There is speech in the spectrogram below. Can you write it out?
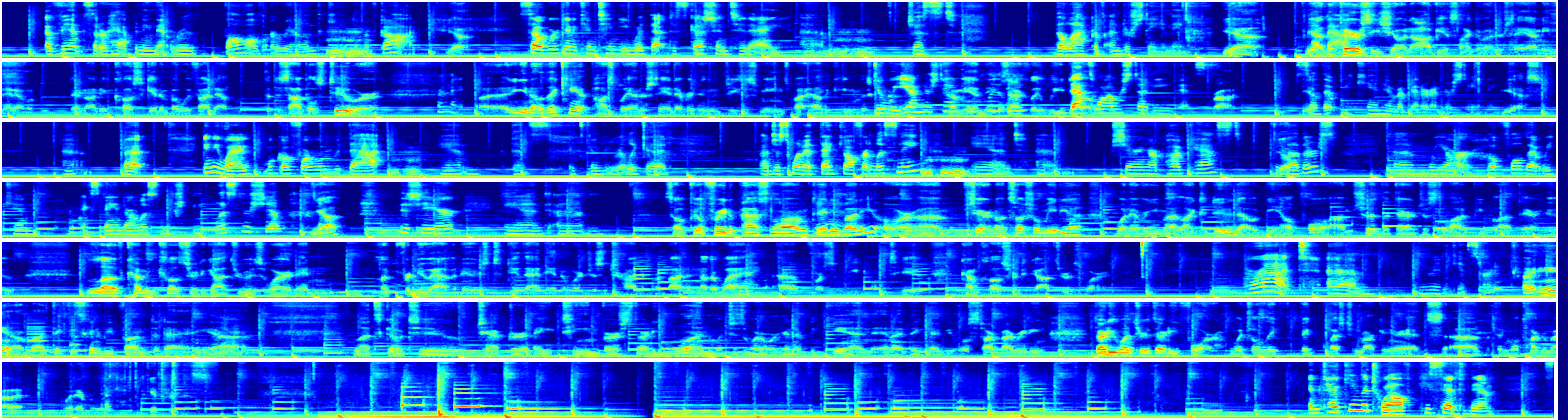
events that are happening that revolve around the kingdom Mhm. of God. Yeah. So we're going to continue with that discussion today. Um, hmm just the lack of understanding. Yeah. Yeah. About- The Pharisees show an obvious lack of understanding. I mean, they don't, they're not even close to getting, but we find out the disciples too are, Right. uh, you know, they can't possibly understand everything that Jesus means by how the kingdom is Do we understand completely? Exactly. We don't. That's why we're studying this, Right. so Yeah. that we can have a better understanding. Yes. Um, but anyway, we'll go forward with that, hmm and that's it's going to be really good. I just want to thank y'all for listening hmm and um, sharing our podcast with Yep. others. Um, we are hopeful that we can expand our listeners- listenership Yeah. this year, and um, So feel free to pass it along to Yeah. anybody or um, share it on social media, whatever you might like to do. That would be helpful. I'm sure that there are just a lot of people out there who love coming closer to God through His Word and look for new avenues to do that in. And we're just trying to provide another way um, for some people to come closer to God through His Word. all right. Um, you ready to get started? I am. I think it's going to be fun today. Yeah. Let's go to chapter 18, verse 31, which is where we're going to begin. And I think maybe we'll start by reading 31 through 34, which will leave a big question mark in your heads. Uh, but then we'll talk about it whenever we get through this. And taking the twelve, he said to them,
